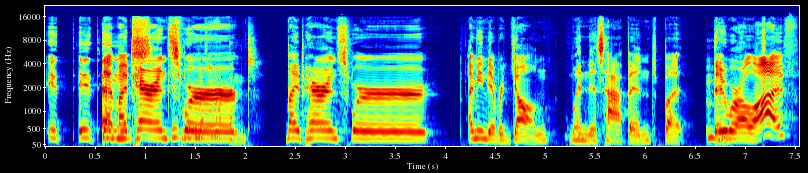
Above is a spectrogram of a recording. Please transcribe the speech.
it it And my parents it wouldn't have were my parents were I mean they were young when this happened, but they Mm-hmm. were alive.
